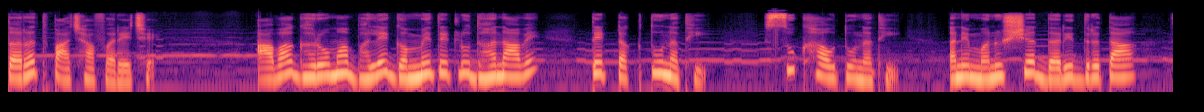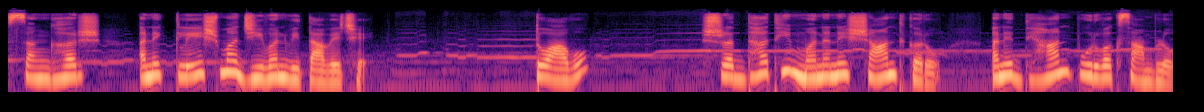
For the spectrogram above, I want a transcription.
તરત પાછા ફરે છે. આવા ઘરોમાં ભલે ગમે તેટલું ધન આવે, તે ટકતું નથી, સુખ આવતું નથી અને મનુષ્ય દરિદ્રતા, સંઘર્ષ અને ક્લેશમાં જીવન વિતાવે છે. તો આવો, શ્રદ્ધાથી મનને શાંત કરો અને ધ્યાનપૂર્વક સાંભળો.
